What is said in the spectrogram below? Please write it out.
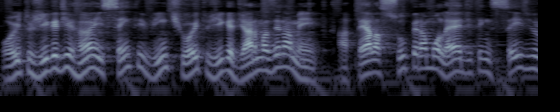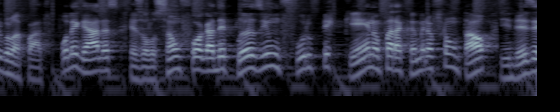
8 GB de RAM e 128 GB de armazenamento. A tela Super AMOLED tem 6,4 polegadas, resolução Full HD Plus e um furo pequeno para a câmera frontal de 16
